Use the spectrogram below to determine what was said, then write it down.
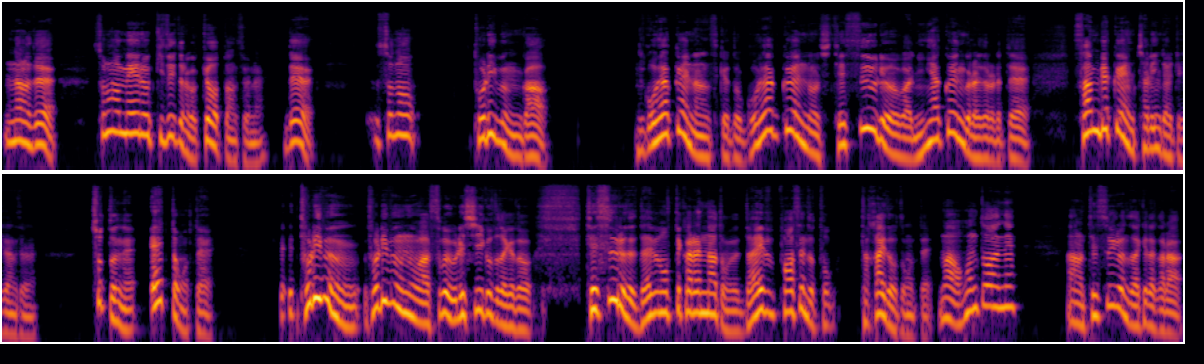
なので、そのメールを気づいたのが今日だったんですよね。で、その取り分が500円なんですけど、500円のうち手数料が200円ぐらい取られて、300円チャリンと入ってきたんですよね。ちょっとね、えと思って。取り分、取り分はすごい嬉しいことだけど、手数料でだいぶ持ってかれんなと思って、だいぶパーセントと高いぞと思って。まあ本当はね、あの手数料だけだから、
